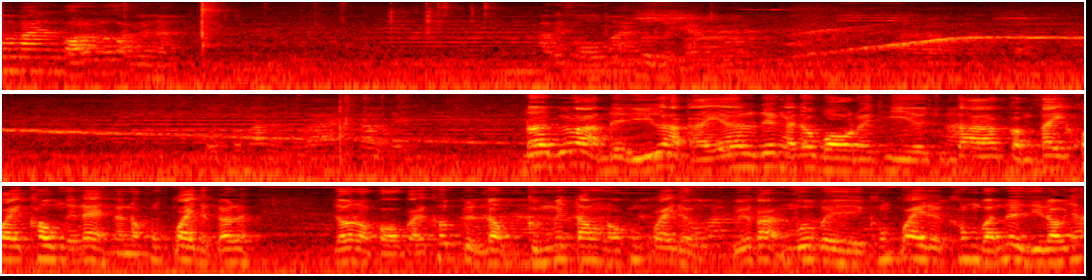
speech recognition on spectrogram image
nhưng mà mai có là nó gọi về nè à cái số mà anh vừa gửi em đúng không? Đây quý bạn để ý là cái ờ, riêng cái đầu bò này thì chúng ta cầm tay quay không thế này là nó không quay được đâu này. Do nó có cái khớp chuyển động cứng bên trong nó không quay được. Quý bạn mua về không quay được không vấn đề gì đâu nhá.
